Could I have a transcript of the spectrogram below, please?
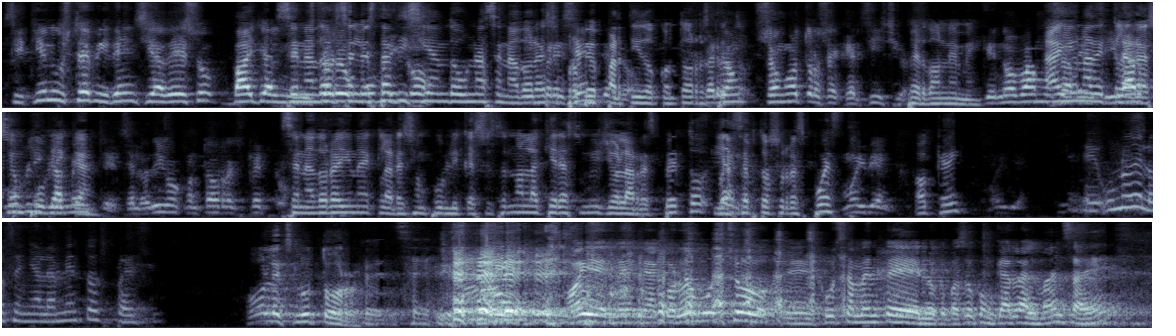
si tiene usted evidencia de eso, vaya al Senador, se lo está diciendo una senadora de su propio partido, con todo respeto. Perdón, son otros ejercicios. Perdóneme. Que no vamos hay a una declaración pública. Se lo digo con todo respeto. Senador, hay una declaración pública. Si usted no la quiere asumir, yo la respeto y acepto su respuesta. Muy bien. Ok. Muy bien. Eh, uno de los señalamientos, pues, Alex Luthor. Oye, me, acordó mucho eh, justamente lo que pasó con Carla Almanza, ¿eh?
